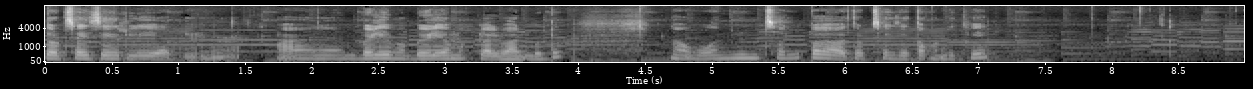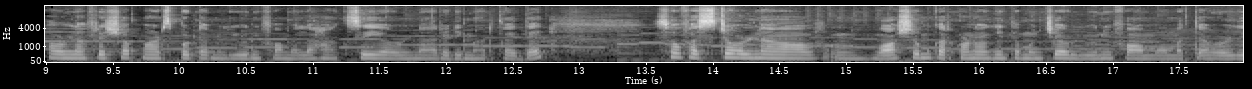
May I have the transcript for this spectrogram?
ದೊಡ್ಡ ಸೈಜ್ ಇರಲಿ. ಬೆಳೆಯೋ ಬೆಳೆಯೋ ಮಕ್ಕಳಲ್ವಾ ಅಂದ್ಬಿಟ್ಟು ನಾವು ಒಂದು ಸ್ವಲ್ಪ ದೊಡ್ಡ ಸೈಜೇ ತೊಗೊಂಡಿದ್ವಿ. ಅವಳನ್ನ ಫ್ರೆಶ್ ಅಪ್ ಮಾಡಿಸ್ಬಿಟ್ಟು ಆಮೇಲೆ ಯೂನಿಫಾರ್ಮ್ ಎಲ್ಲ ಹಾಕಿಸಿ ಅವಳನ್ನ ರೆಡಿ ಮಾಡ್ತಾಯಿದ್ದೆ ಸೊ ಫಸ್ಟ್ ಅವಳನ್ನ ವಾಶ್ರೂಮ್ ಕರ್ಕೊಂಡೋಗಿಂತ ಮುಂಚೆ ಅವಳು ಯೂನಿಫಾರ್ಮು ಮತ್ತು ಅವಳು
